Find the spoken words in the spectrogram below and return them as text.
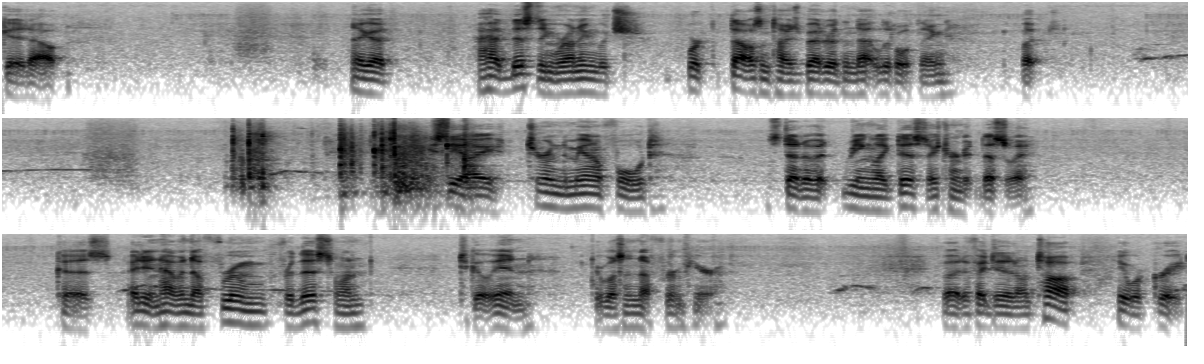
get it out. I got I had this thing running which worked a thousand times better than that little thing but you see I turned the manifold instead of it being like this I turned it this way because I didn't have enough room for this one to go in. There wasn't enough room here. But if I did it on top, it worked great.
